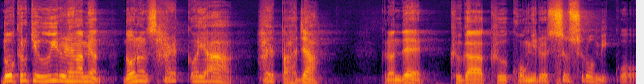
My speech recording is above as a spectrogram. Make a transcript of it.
너 그렇게 의를 행하면 너는 살 거야 하였다 하자. 그런데 그가 그 공의를 스스로 믿고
